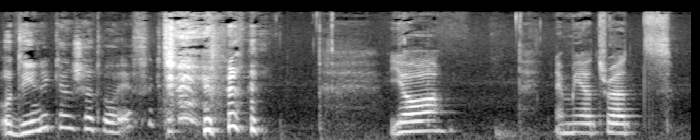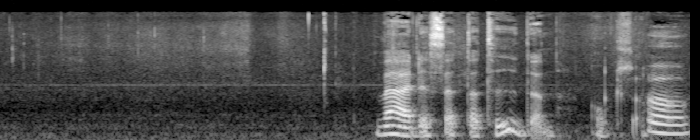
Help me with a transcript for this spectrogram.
Och din är kanske att vara effektiv. Ja, nej men jag tror att värdesätta tiden också. ja.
